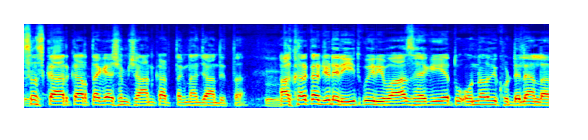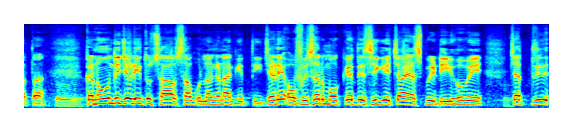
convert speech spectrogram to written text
ਸੰਸਕਾਰ ਕਰਤਾ ਗਿਆ, ਸ਼ਮਸ਼ਾਨ ਘਾਟ ਤੱਕ ਨਾ ਜਾਣ ਦਿੱਤਾ। ਆਖਰਕਾਰ ਜਿਹੜੇ ਰੀਤ ਕੋਈ ਰਿਵਾਜ ਹੈਗੀ ਹੈ, ਤੂੰ ਉਹਨਾਂ ਨੂੰ ਵੀ ਖੁੱਡੇ ਲੈਣ ਲਾਤਾ। ਕਾਨੂੰਨ ਦੀ ਜਿਹੜੀ ਤੂੰ ਸਾਫ਼-ਸਾਫ਼ ਉਲੰਘਣਾ ਕੀਤੀ। ਜਿਹੜੇ ਆਫੀਸਰ ਮੌਕੇ ਤੇ ਸੀਗੇ ਚਾਹੇ ਐਸਪੀਡੀ ਹੋਵੇ ਚਾਹੇ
